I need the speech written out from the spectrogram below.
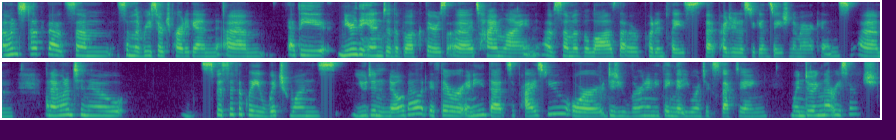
I wanted to talk about some some of the research part again. Um, at the near the end of the book, there's a timeline of some of the laws that were put in place that prejudiced against Asian Americans, um, and I wanted to know specifically which ones you didn't know about, if there were any that surprised you, or did you learn anything that you weren't expecting when doing that research?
